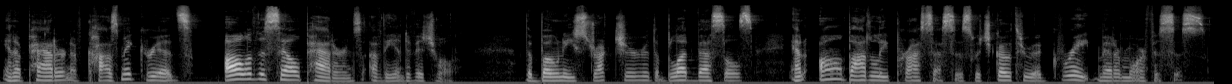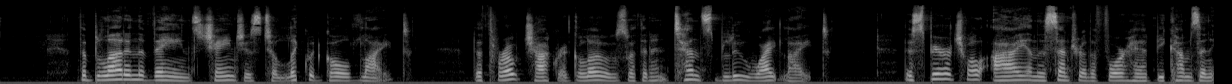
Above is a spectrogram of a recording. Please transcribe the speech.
in a pattern of cosmic grids all of the cell patterns of the individual the bony structure, the blood vessels, and all bodily processes which go through a great metamorphosis. The blood in the veins changes to liquid gold light. The throat chakra glows with an intense blue white light. The spiritual eye in the center of the forehead becomes an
